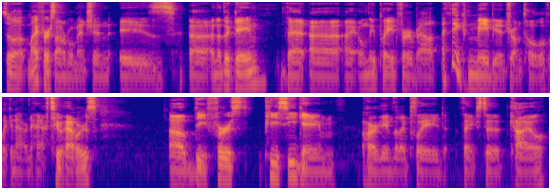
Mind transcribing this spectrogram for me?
So uh, my first honorable mention is uh, another game that uh, I only played for about I think maybe a drum total of like an hour and a half, two hours. Uh, the first PC game, horror game that I played, thanks to Kyle,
